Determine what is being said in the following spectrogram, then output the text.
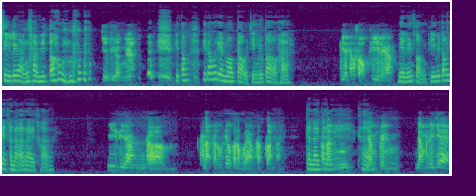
สีเหลืองค่ะพี่ต้อง สีเหลืองนะ พี่ต้องพี่ต้องเรียนมเก่าจริงหรือเปล่าคะเรียนทั้งสองที่เลยครับ เรียนทั้งสองที่พี่ต้องเรียนคณะอะไรคะที่เรียนเอ่อคณะการท่องเที่ยวการโรงแรมครับ ตอนนั้นคณะตอนการนั้นค่ะยังเป็นยังไม่ได้แยก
